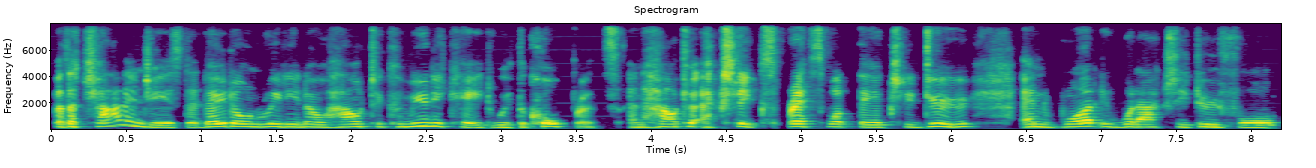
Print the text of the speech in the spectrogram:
But the challenge is that they don't really know how to communicate with the corporates and how to actually express what they actually do and what it would actually do for,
